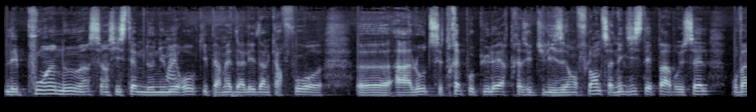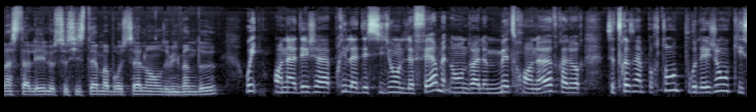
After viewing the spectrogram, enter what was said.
les points nœuds. Hein, c'est un système de numéros qui permet d'aller d'un carrefour euh, à l'autre. C'est très populaire, très utilisé en Flandre. Ça n'existait pas à Bruxelles. On va l'installer, ce système, à Bruxelles en 2022 Oui, on a déjà pris la décision de le faire. Maintenant, on doit le mettre en œuvre. Alors, c'est très important pour les gens qui,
